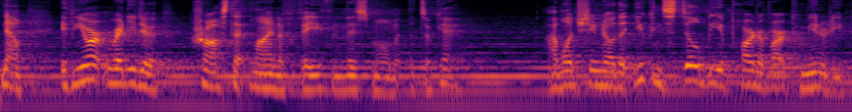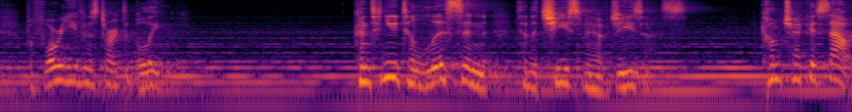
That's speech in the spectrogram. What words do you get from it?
Now, if you aren't ready to cross that line of faith in this moment, that's okay. I want you to know that you can still be a part of our community before you even start to believe. Continue to listen to the chisme of Jesus. Come check us out.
